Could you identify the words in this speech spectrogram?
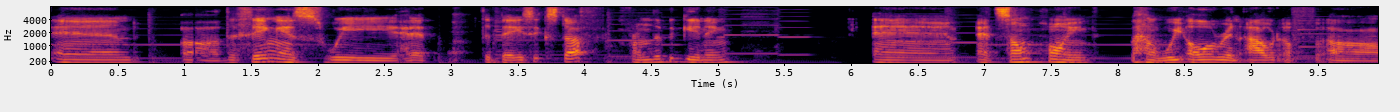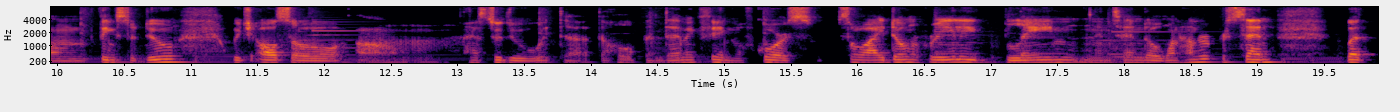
And uh, the thing is, we had the basic stuff from the beginning, and at some point, we all ran out of um, things to do, which also um, has to do with the, the whole pandemic thing, of course. So I don't really blame Nintendo 100%, but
